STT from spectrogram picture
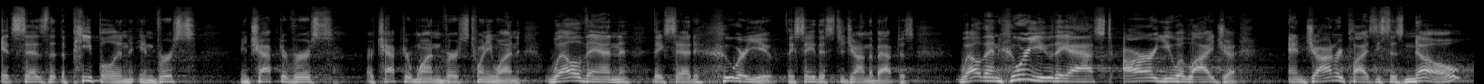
it says that the people in, in verse, in chapter verse or chapter 1, verse 21. Well, then, they said, Who are you? They say this to John the Baptist. Well, then, who are you? They asked, Are you Elijah? And John replies, He says, No.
